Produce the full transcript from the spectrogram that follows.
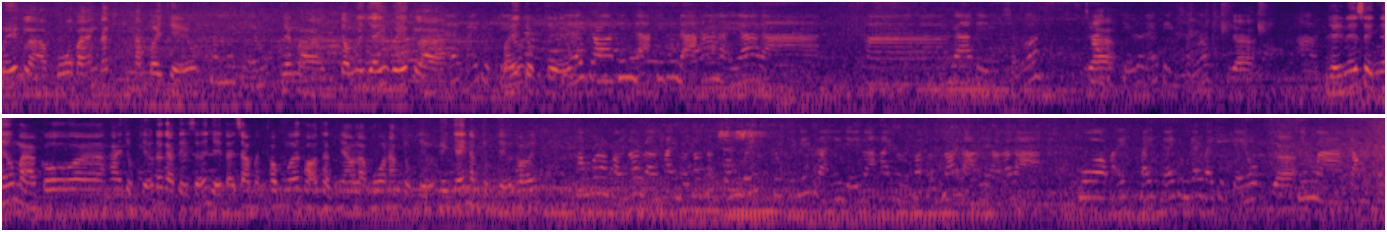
biết là mua bán đất 50 triệu 50 triệu nhưng mà trong cái giấy viết là để 70 triệu 70 triệu. để cho thím đạt với chú đạt này là à, ra tiền sữa Dạ. 20 triệu để tiền sữa Dạ. Vậy nếu nếu mà cô ờ, 20 triệu đó ra tiền sữa vậy tại sao mình không có thỏa thuận nhau là mua 50 triệu ghi giấy 50 triệu thôi? không có phần đó là hai người thỏa thuận tôi không biết tôi chỉ biết là như vậy là hai người thỏa thuận nói là bây giờ đó là mua bảy bảy để trong giấy 70 triệu Dạ. nhưng mà chồng tiền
